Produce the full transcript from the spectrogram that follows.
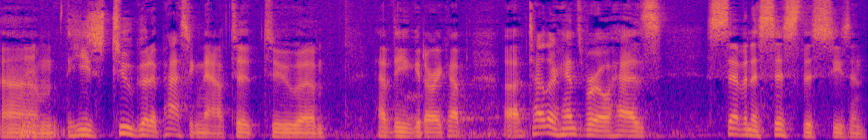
Um, He's too good at passing now to to um, have the Yinka Dare Cup. Uh, Tyler Hansbrough has seven assists this season.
